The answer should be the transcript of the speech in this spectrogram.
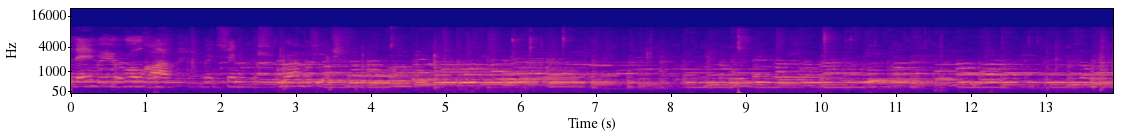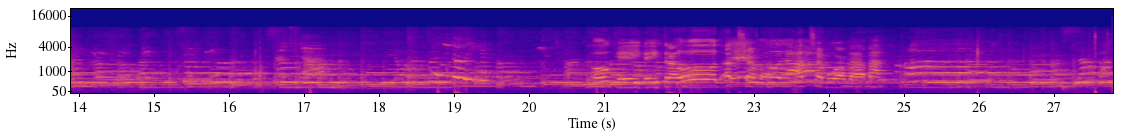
ומבורך בשם ישוע המשיח. Ok, להתראות עד שבוע, עד שבוע הבא. הבא.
